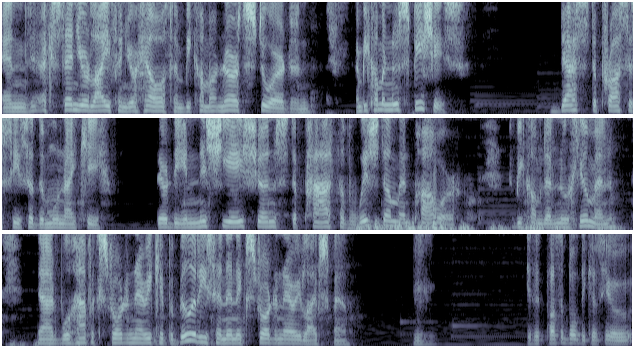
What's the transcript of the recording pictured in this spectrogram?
and extend your life and your health and become an earth steward and, and become a new species? That's the processes of the Munay-Ki. They're the initiations, the path of wisdom and power to become the new human that will have extraordinary capabilities and an extraordinary lifespan. Mm-hmm. Is it possible because you're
